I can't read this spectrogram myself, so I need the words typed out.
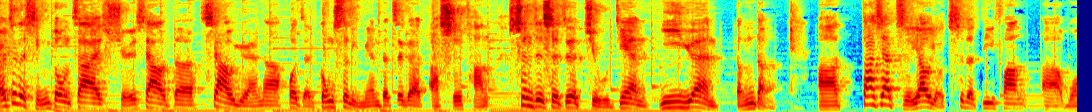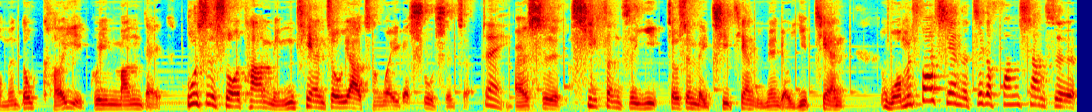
而这个行动在学校的校园啊，或者公司里面的这个啊食堂，甚至是这个酒店、医院等等，啊，大家只要有吃的地方啊，我们都可以 Green Monday。不是说他明天就要成为一个素食者，对，而是七分之一，就是每七天里面有一天。我们发现了这个方向是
